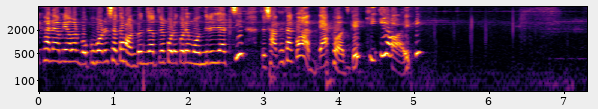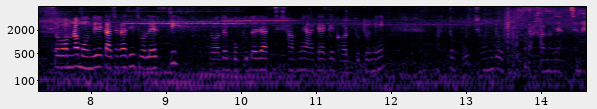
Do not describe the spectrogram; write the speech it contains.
এখানে আমি আমার গপু বরের সাথে হন্টন যাত্রা করে করে মন্দিরে যাচ্ছি। তো সাথে থাকো আর দেখো আজকে কি কি হয়। তো আমরা মন্দিরের কাছাকাছি চলে এসেছি। তোমাদের গপুদা যাচ্ছে সামনে আগে আগে ঘর দুটো নিয়ে। আর তো প্রচণ্ড তাকানো যাচ্ছে না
